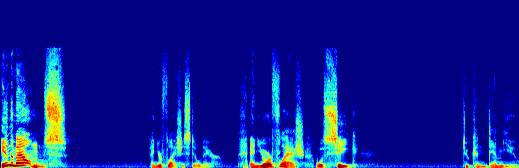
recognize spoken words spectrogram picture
in the mountains and your flesh is still there. And your flesh will seek to condemn you.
